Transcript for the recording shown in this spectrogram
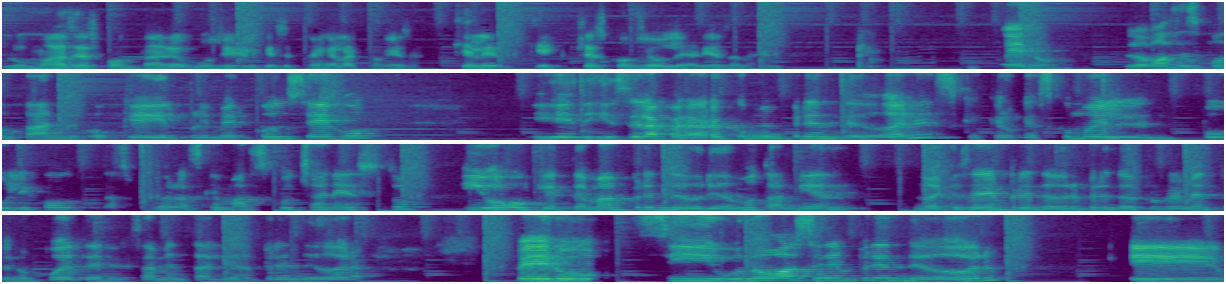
lo más espontáneo posible que se tenga en la cabeza. ¿Qué, ¿Qué tres consejos le darías a la gente? Bueno, lo más espontáneo. Ok, el primer consejo, y dijiste la palabra como emprendedores, que creo que es como el público, las personas que más escuchan esto. Y ojo, que el tema de emprendedurismo también, no hay que ser emprendedor, emprendedor propiamente, no puede tener esa mentalidad emprendedora. Pero si uno va a ser emprendedor, eh,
